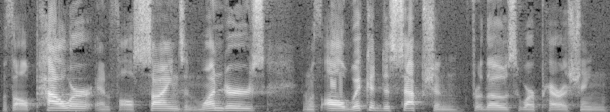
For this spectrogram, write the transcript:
with all power and false signs and wonders, and with all wicked deception for those who are perishing,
